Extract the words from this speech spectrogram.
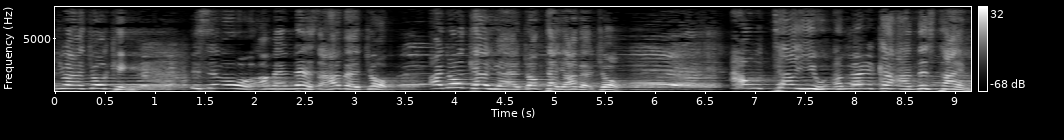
You are joking. You say, Oh, I'm a nurse. I have a job. I don't care. You are a doctor. You have a job. I will tell you, America at this time,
